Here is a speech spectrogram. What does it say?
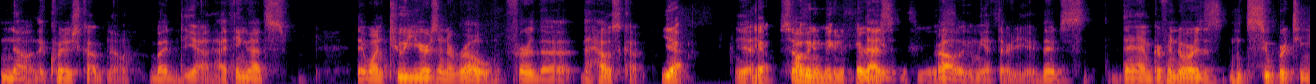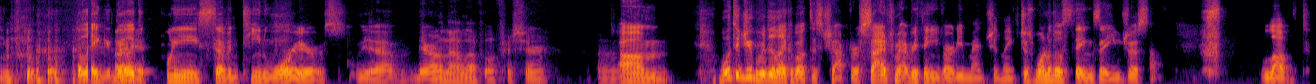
No, the Quidditch Cup, no. But yeah, I think that's they won two years in a row for the the House Cup. Yeah, Yeah. yeah. So probably gonna make it a third that's year probably gonna be a third year. They're just damn Gryffindor is super team. They're like they're like the 2017 Warriors. yeah, they're on that level for sure. Um, Um, what did you really like about this chapter aside from everything you've already mentioned? Like just one of those things that you just loved,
